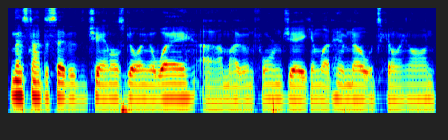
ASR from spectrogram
And that's not to say that the channel's going away. Um, i've informed jake and let him know what's going on.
